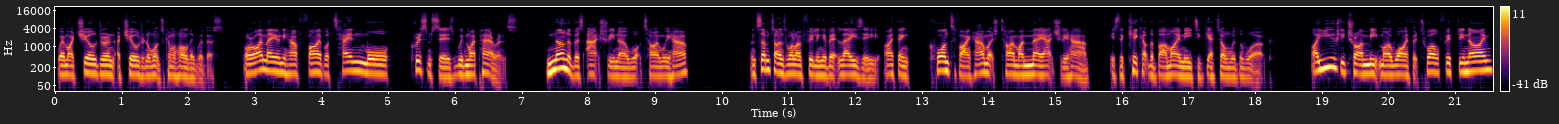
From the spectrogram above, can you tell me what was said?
where my children are children and want to come on holiday with us, or I may only have five or 10 more Christmases with my parents. None of us actually know what time we have. And sometimes when I'm feeling a bit lazy, I think quantifying how much time I may actually have is the kick up the bum I need to get on with the work. I usually try and meet my wife at 12:59.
